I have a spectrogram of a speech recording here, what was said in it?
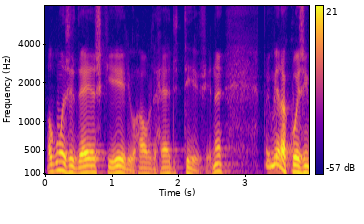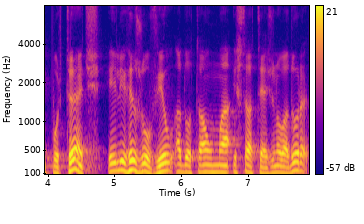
algumas ideias que ele, o Howard Head, teve. Né? Primeira coisa importante, ele resolveu adotar uma estratégia inovadora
